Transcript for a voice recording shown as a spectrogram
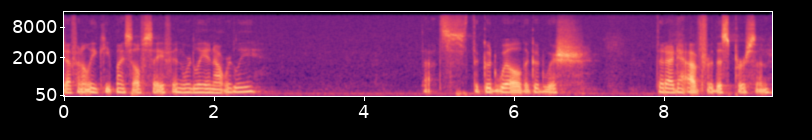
definitely keep myself safe inwardly and outwardly that's the goodwill the good wish that i'd have for this person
